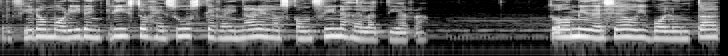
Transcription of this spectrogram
Prefiero morir en Cristo Jesús que reinar en los confines de la tierra. Todo mi deseo y voluntad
